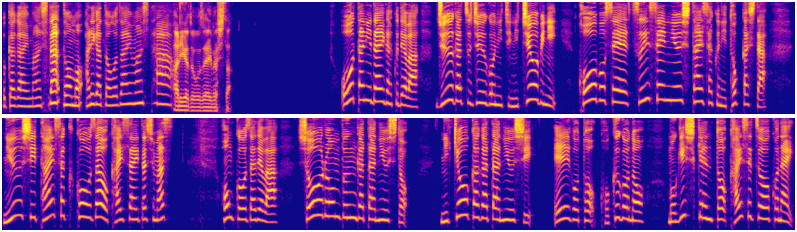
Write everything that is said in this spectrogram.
伺いました。どうもありがとうございました。ありがとうございました大谷大学では10月15日日曜日に公募制推薦入試対策に特化した入試対策講座を開催いたします。本講座では小論文型入試と2教科型入試英語と国語の模擬試験と解説を行い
